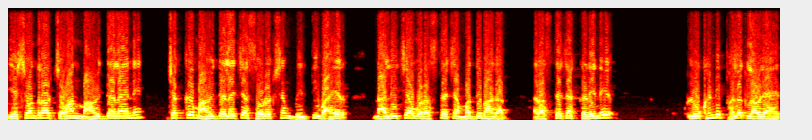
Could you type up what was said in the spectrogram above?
यशवंतराव चव्हाण महाविद्यालयाने चक्क महाविद्यालयाच्या संरक्षण भिंतीबाहेर नालीच्या व रस्त्याच्या मध्यभागात रस्त्याच्या कडेने लोखंडी फलक लावले आहेत.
